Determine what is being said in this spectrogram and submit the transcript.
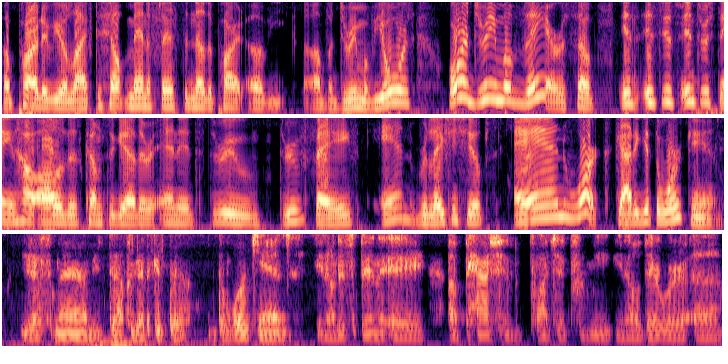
a part of your life to help manifest another part of of a dream of yours or a dream of theirs. So it's it's just interesting how all of this comes together, and it's through through faith and relationships and work. Got to get the work in. Yes, ma'am. You definitely got to get the the work in. You know, it's been a a passion project for me. You know, there were uh,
